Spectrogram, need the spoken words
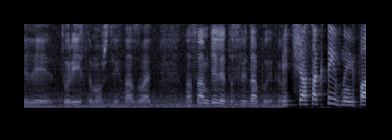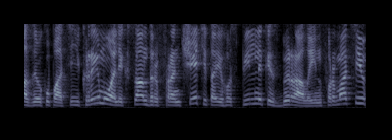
или туристы, можете их назвать. На самом деле это следопыты. Під час активної фази окупації Криму Олександр Франчеті та його спільники збирали інформацію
